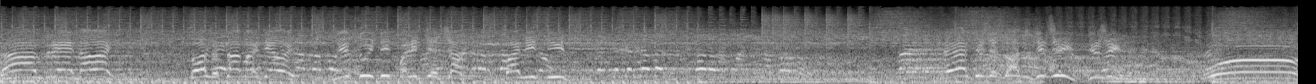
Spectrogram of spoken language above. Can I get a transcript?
Да, Андрей, давай. То же самое делай. Не суетись, полетит сейчас. Полетит. Э, держи зону, держи, держи. О!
